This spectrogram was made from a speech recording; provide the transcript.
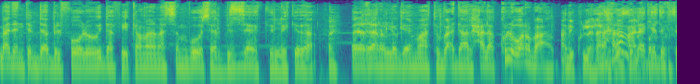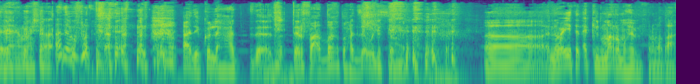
بعدين تبدأ بالفول واذا في كمان السمبوسة بالزيت اللي كذا أي. غير اللقيمات وبعدها الحلا كله ورا بعض. هذه كلها لازم حرام عليك يا. دكتور يعني ما شاء الله. هذا المفروض هذه كلها حترفع الضغط وحتزود السمنة. آه نوعية الأكل مرة مهم في رمضان.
